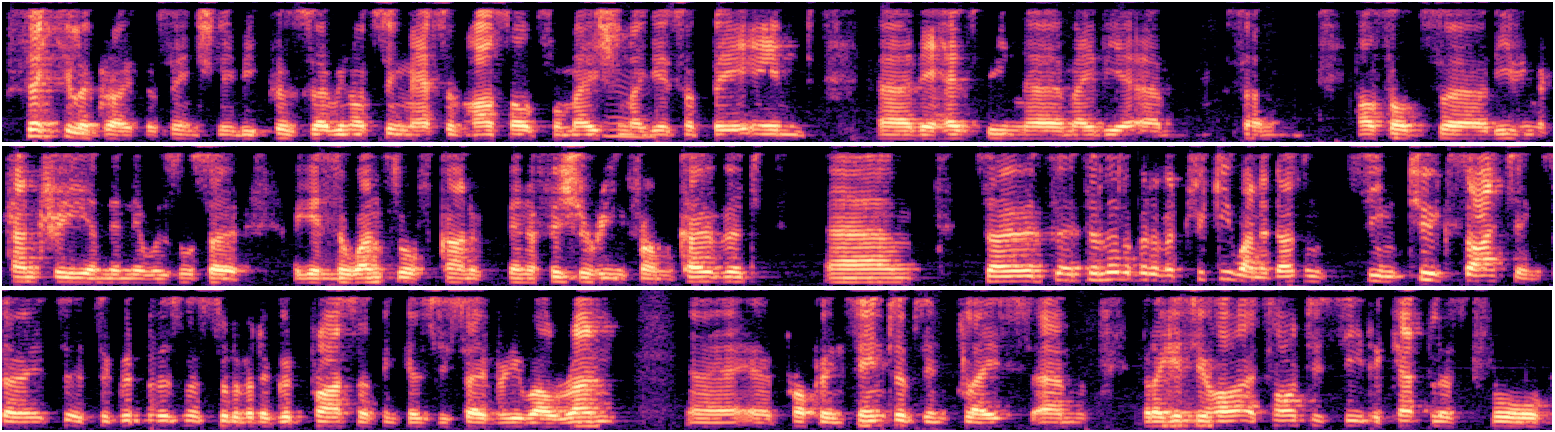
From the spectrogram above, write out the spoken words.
secular growth essentially, because uh, we're not seeing massive household formation. Mm. I guess at their end, uh, there has been uh, maybe um, some households uh, leaving the country, and then there was also, I guess, a once-off kind of beneficiary from COVID. Um, so it's it's a little bit of a tricky one. It doesn't seem too exciting. So it's it's a good business, sort of at a good price. I think, as you say, very well run, uh, uh, proper incentives in place. Um, but I guess it's hard to see the catalyst for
